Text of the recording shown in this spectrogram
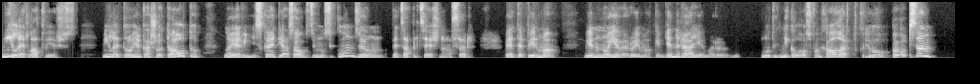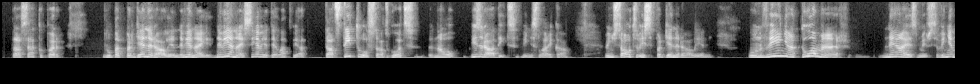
mīlēt latviešus. Mīlēt to vienkāršo tautu, lai ar viņu skaitījās augstzimusi kundze un pēc apprecēšanās ar Pēteru I, vienu no ievērojamākajiem ģenerāļiem, ar Ludvigu Nikolaus von Hallertu, kļuva pavisam, tā saka, par, nu, pat par ģenerāliem. Nevienai, nevienai sievietei Latvijā tāds tituls, tāds gods nav izrādīts viņas laikā. Viņu sauc visi par ģenerālieni. Un viņa tomēr neaizmirsa. Viņa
